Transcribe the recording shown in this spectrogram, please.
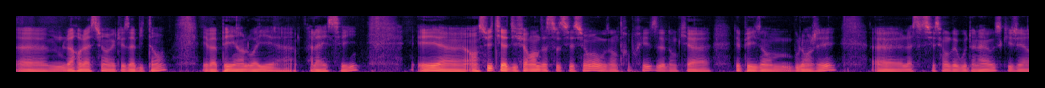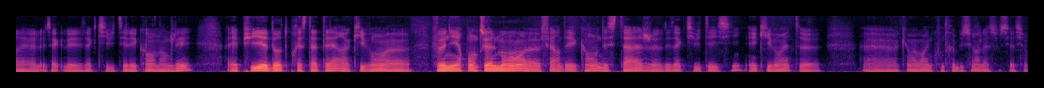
la relation avec les habitants et va payer un loyer à la SCI. Et euh, ensuite, il y a différentes associations ou entreprises. Donc, il y a les paysans boulangers, euh, l'association de Wooden House qui gère les, activités, les camps en anglais, et puis d'autres prestataires qui vont euh, venir ponctuellement faire des camps, des stages, des activités ici, et qui vont être, qui vont avoir une contribution à l'association.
